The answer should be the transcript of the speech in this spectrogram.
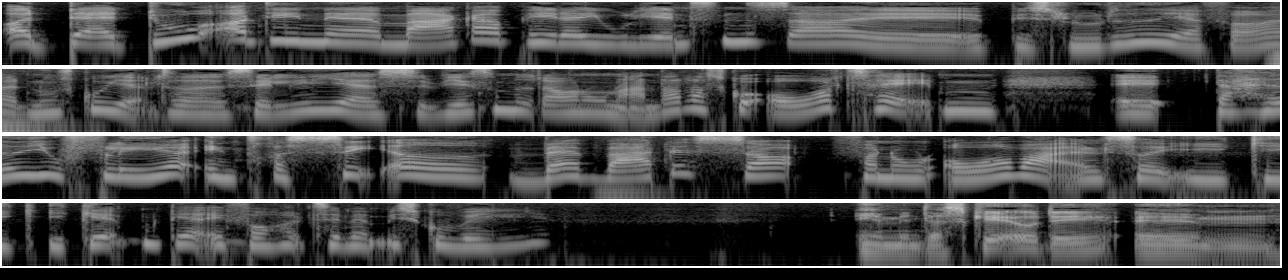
og da du og din øh, makker Peter Jul Jensen så øh, besluttede jer for, at nu skulle I altså sælge jeres virksomhed, der var nogle andre, der skulle overtage den, øh, der havde I jo flere interesserede. Hvad var det så for nogle overvejelser, I gik igennem der i forhold til, hvem I skulle vælge? Jamen, der sker jo det. Øh,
